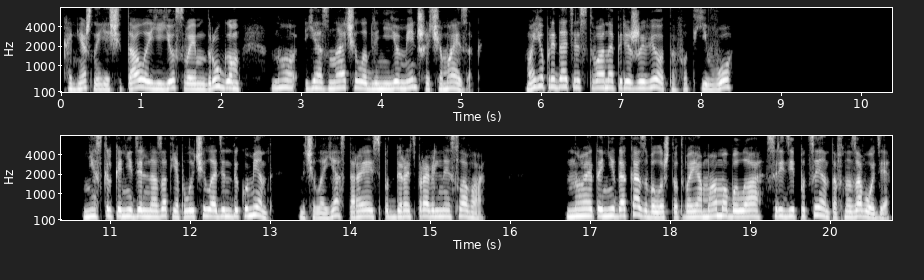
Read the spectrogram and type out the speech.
Конечно, я считала ее своим другом, но я значила для нее меньше, чем Айзек. Мое предательство она переживет, а вот его... Несколько недель назад я получила один документ, начала я, стараясь подбирать правильные слова. Но это не доказывало, что твоя мама была среди пациентов на заводе.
